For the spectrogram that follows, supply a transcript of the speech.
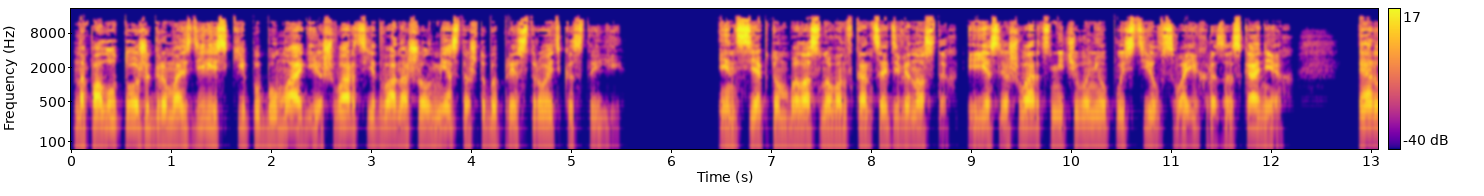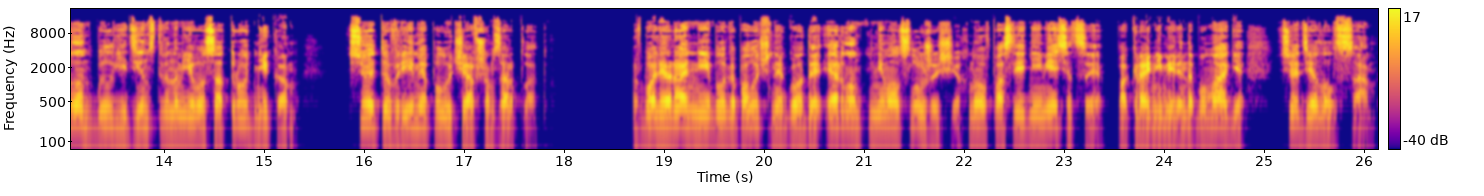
На полу тоже громоздились кипы бумаги, и Шварц едва нашел место, чтобы пристроить костыли. Инсектум был основан в конце 90-х, и если Шварц ничего не упустил в своих разысканиях, Эрланд был единственным его сотрудником, все это время получавшим зарплату. В более ранние и благополучные годы Эрланд нанимал служащих, но в последние месяцы, по крайней мере на бумаге, все делал сам.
